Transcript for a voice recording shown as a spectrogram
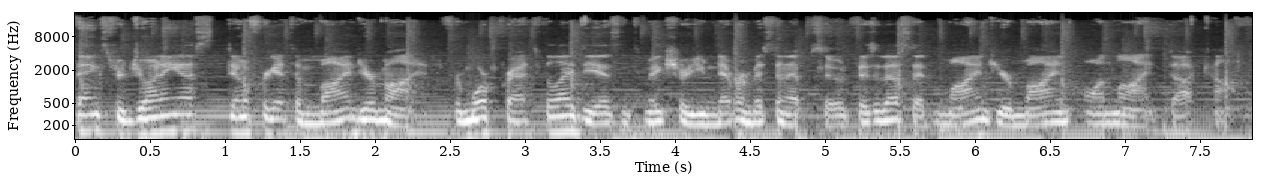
Thanks for joining us. Don't forget to mind your mind. For more practical ideas and to make sure you never miss an episode visit us at mindyourmindonline.com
